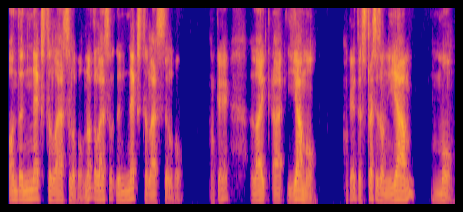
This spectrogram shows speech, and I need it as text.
on the next to last syllable, not the last, the next to last syllable. Okay, like uh, llamo. Okay, the stress is on yam, mo,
